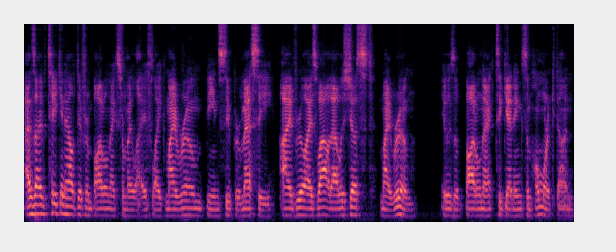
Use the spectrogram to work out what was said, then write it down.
As I've taken out different bottlenecks from my life, like my room being super messy, I've realized, wow, that was just my room. It was a bottleneck to getting some homework done.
